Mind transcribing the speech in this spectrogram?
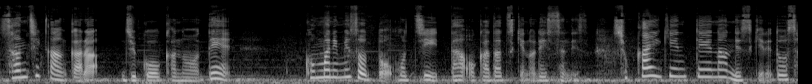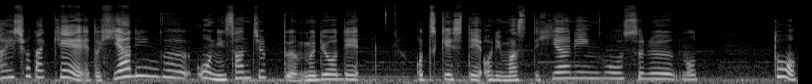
3時間から受講可能でこんまりメソッドを用いたお片付けのレッスンです。初回限定なんですけれど最初だけ、えっと、ヒアリングを2 3 0分無料でお付けしております。でヒアリングをするのと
